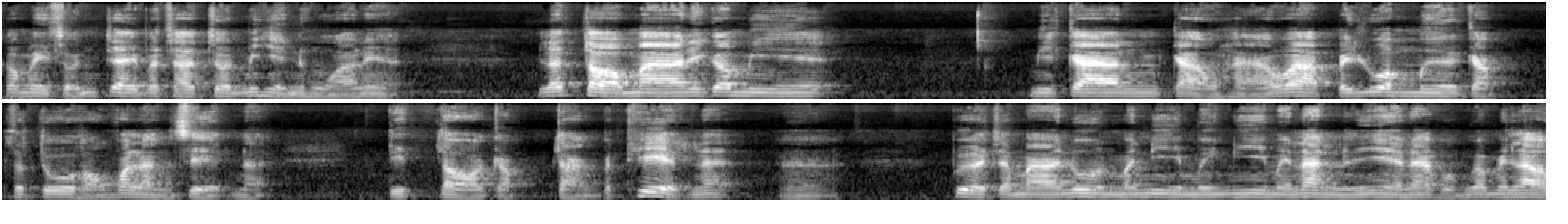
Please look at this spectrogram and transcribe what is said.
ก็ไม่สนใจประชาชนไม่เห็นหัวเนี่ย แล้วต่อมานี่ก็มีมีการกล่าวหาว่าไปร่วมมือกับศัตรูของฝรั่งเศสนะติดต่อกับต่างประเทศนะอ่าเพื่อจะมานู่นมานี่มานี่มานั่นอะไรเนี่ยนะผมก็ไม่เล่า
